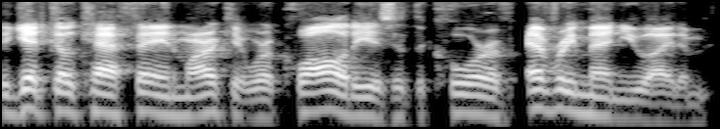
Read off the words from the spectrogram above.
the Get Go Cafe and Market, where quality is at the core of every menu item.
